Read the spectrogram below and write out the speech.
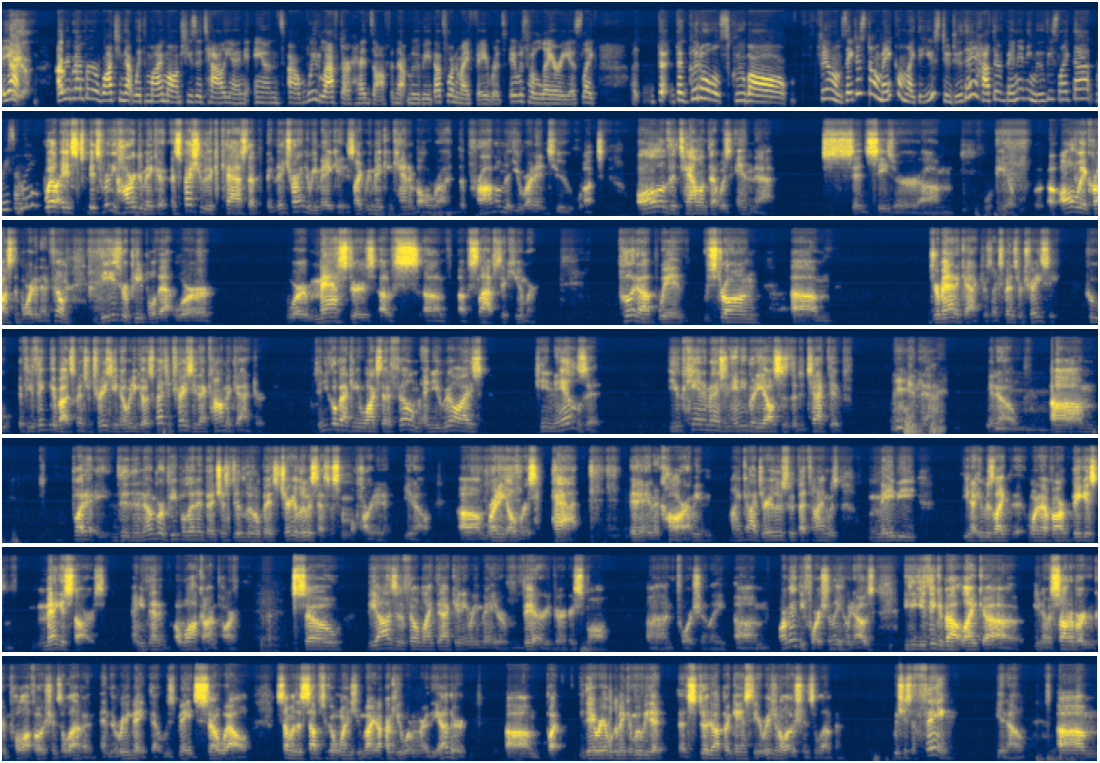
yeah. yeah. I remember watching that with my mom. She's Italian, and um, we laughed our heads off in that movie. That's one of my favorites. It was hilarious. Like uh, the the good old screwball films, they just don't make them like they used to, do they? Have there been any movies like that recently? Well, it's it's really hard to make it especially with a cast that. They tried to remake it. It's like remaking Cannonball Run. The problem that you run into was all of the talent that was in that. Sid Caesar, um, you know, all the way across the board in that film. These were people that were were masters of of, of slapstick humor, put up with strong, um, dramatic actors like Spencer Tracy. Who, if you think about Spencer Tracy, nobody goes Spencer Tracy, that comic actor. Then you go back and you watch that film and you realize he nails it. You can't imagine anybody else as the detective in that. You know, um, but the, the, number of people in it that just did little bits. Jerry Lewis has a small part in it. You know, um, running over his hat in, a car. I mean, my God, Jerry Lewis at that time was maybe, you know, he was like one of our biggest megastars, and he had a walk-on part. So the odds of a film like that getting remade are very, very small uh, unfortunately, um, or maybe fortunately, who knows? You, you think about like uh, you know Soderbergh, who can pull off Ocean's Eleven, and the remake that was made so well. Some of the subsequent ones you might argue one way or the other, um, but they were able to make a movie that that stood up against the original Ocean's Eleven, which is a thing, you know. Um,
